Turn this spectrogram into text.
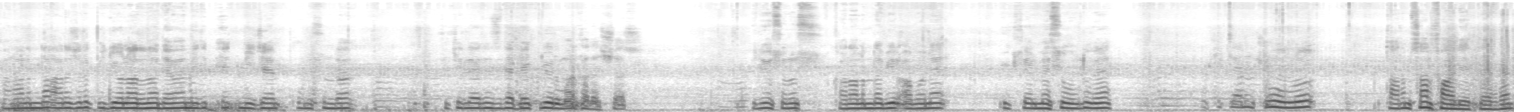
Kanalımda arıcılık videolarına devam edip etmeyeceğim konusunda fikirlerinizi de bekliyorum arkadaşlar. Biliyorsunuz kanalımda bir abone yükselmesi oldu ve bu kitlerin çoğunluğu tarımsal faaliyetlerden.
